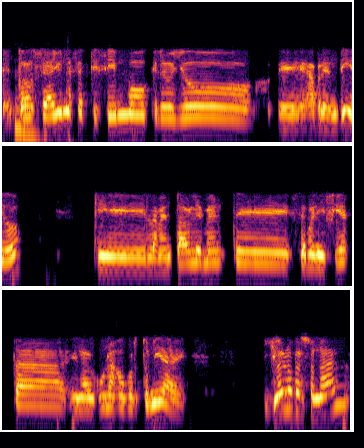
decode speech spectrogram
Entonces hay un escepticismo, creo yo, eh, aprendido, que lamentablemente se manifiesta en algunas oportunidades. Yo en lo personal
